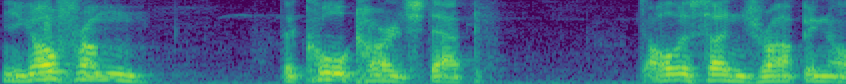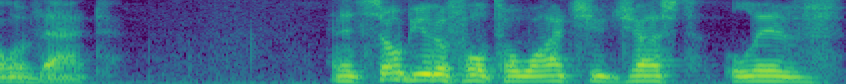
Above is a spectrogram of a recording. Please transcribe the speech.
You go from the cool card step to all of a sudden dropping all of that. And it's so beautiful to watch you just live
